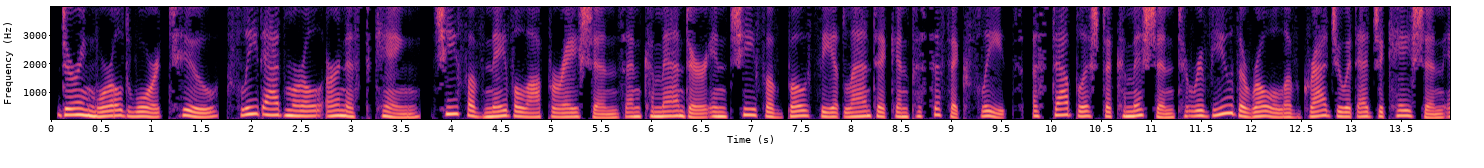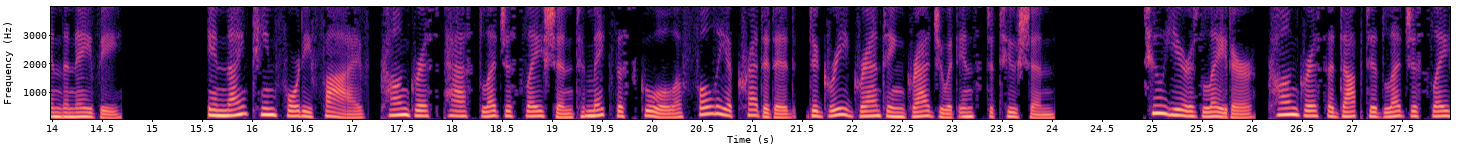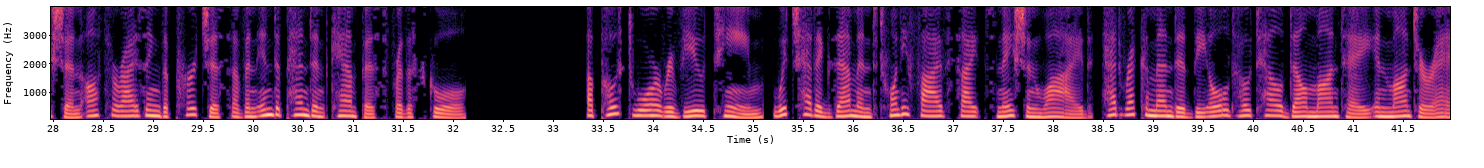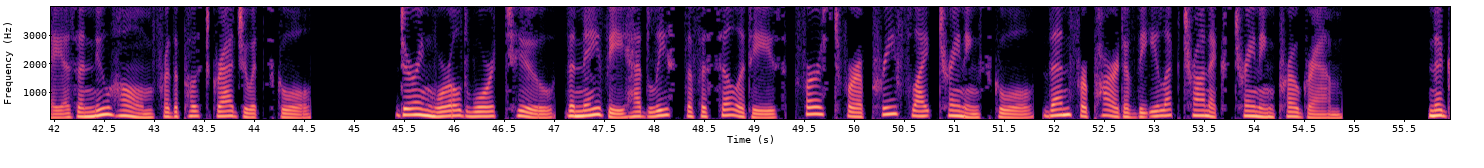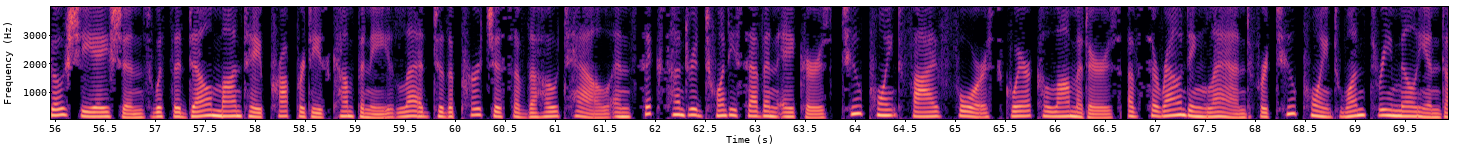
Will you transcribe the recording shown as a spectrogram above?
During World War II, Fleet Admiral Ernest King, Chief of Naval Operations and Commander-in-Chief of both the Atlantic and Pacific Fleets, established a commission to review the role of graduate education in the Navy. In 1945, Congress passed legislation to make the school a fully accredited, degree-granting graduate institution. Two years later, Congress adopted legislation authorizing the purchase of an independent campus for the school. A post-war review team, which had examined 25 sites nationwide, had recommended the old Hotel Del Monte in Monterey as a new home for the postgraduate school. During World War II, the Navy had leased the facilities, first for a pre-flight training school, then for part of the electronics training program. Negotiations with the Del Monte Properties Company led to the purchase of the hotel and 627 acres (2.54 square kilometers) of surrounding land for $2.13 million.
